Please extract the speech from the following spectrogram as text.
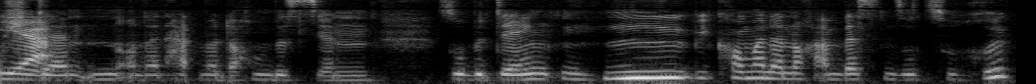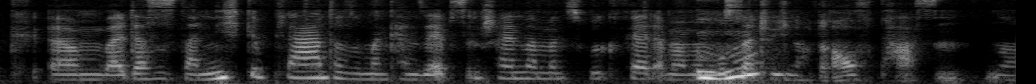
Ja. Abständen und dann hatten wir doch ein bisschen so Bedenken, hm, wie kommen wir dann noch am besten so zurück, ähm, weil das ist dann nicht geplant, also man kann selbst entscheiden, wann man zurückfährt, aber man muss Mhm. natürlich noch draufpassen. Ne?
